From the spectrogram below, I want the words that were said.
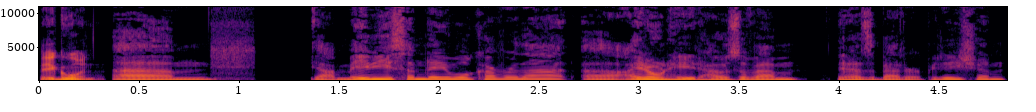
Big one. Um, yeah, maybe someday we'll cover that. Uh, I don't hate House of M. It has a bad reputation.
